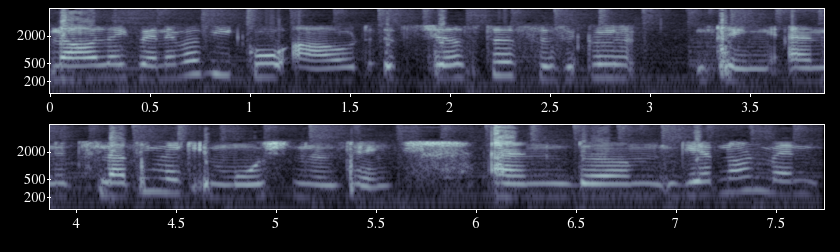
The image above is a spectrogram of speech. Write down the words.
Now, like whenever we go out, it's just a physical thing, and it's nothing like emotional thing. And um, we have not met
